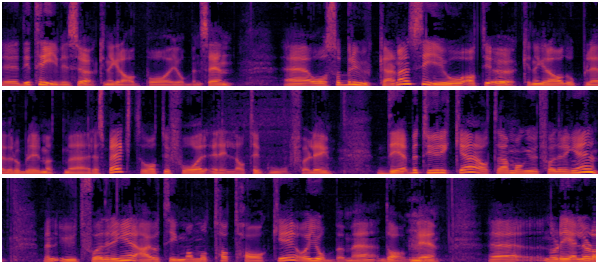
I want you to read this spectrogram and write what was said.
De trives i økende grad på jobben sin. Eh, også brukerne sier jo at de i økende grad opplever å bli møtt med respekt, og at de får relativt god oppfølging. Det betyr ikke at det er mange utfordringer, men utfordringer er jo ting man må ta tak i og jobbe med daglig. Mm. Når det gjelder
